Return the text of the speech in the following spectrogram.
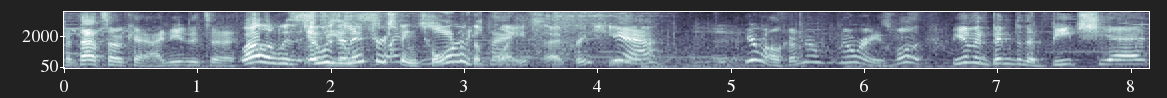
But that's okay. I needed to. Well, it was it was an interesting tour of the place. I appreciate Yeah. it. You're welcome. No, no worries. Well, we haven't been to the beach yet.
